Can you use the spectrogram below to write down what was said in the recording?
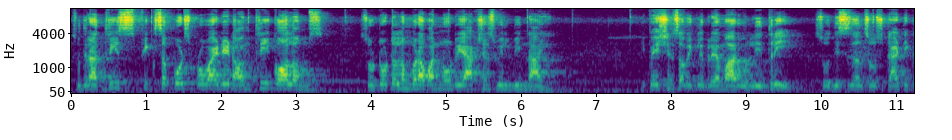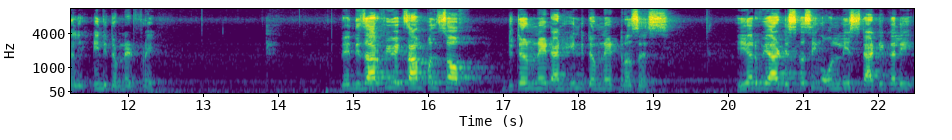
So there are three fixed supports provided on three columns. So total number of unknown reactions will be 9. Equations of equilibrium are only 3. So this is also statically indeterminate frame. Then these are few examples of determinate and indeterminate trusses. Here we are discussing only statically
